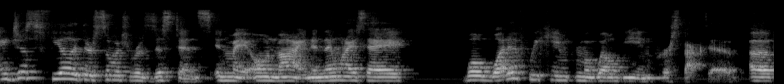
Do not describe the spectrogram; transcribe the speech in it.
I just feel like there's so much resistance in my own mind. And then when I say, well, what if we came from a well-being perspective of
